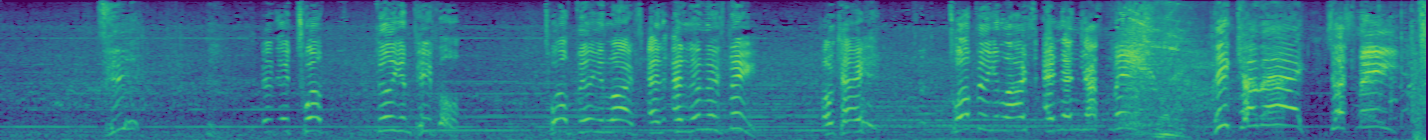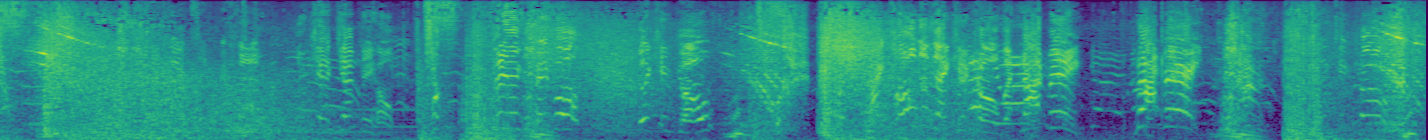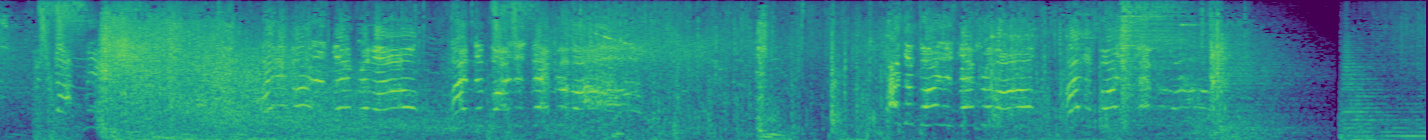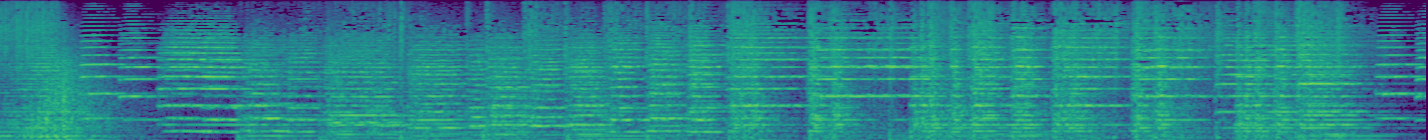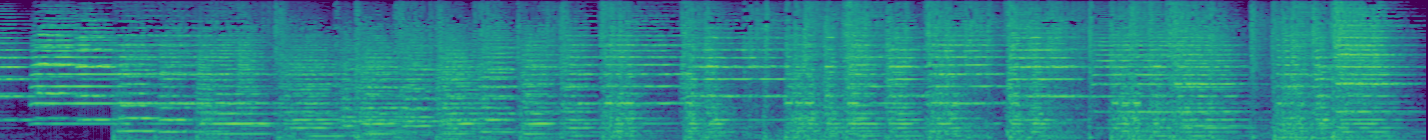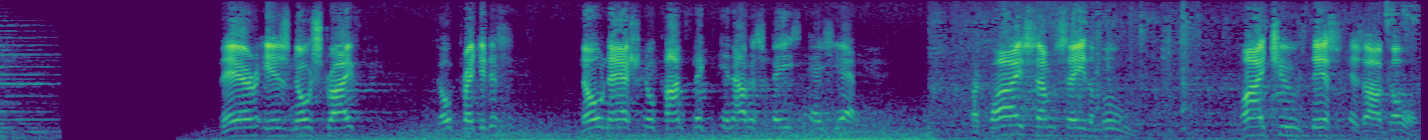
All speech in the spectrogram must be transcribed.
See? It, it, 12 billion people! 12 billion lives, and, and then there's me! Okay? 12 billion lives, and then just me! Incoming! Just me! You can't get me home! These people, they can go! They can go, but not me! Not me! No strife, no prejudice, no national conflict in outer space as yet. But why, some say, the moon? Why choose this as our goal?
